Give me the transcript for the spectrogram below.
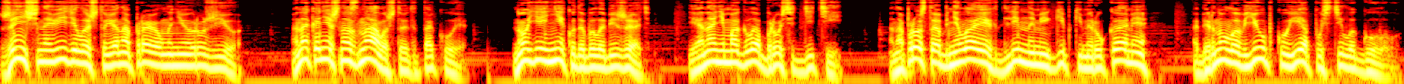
Женщина видела, что я направил на нее ружье. Она, конечно, знала, что это такое. Но ей некуда было бежать, и она не могла бросить детей. Она просто обняла их длинными гибкими руками, обернула в юбку и опустила голову.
